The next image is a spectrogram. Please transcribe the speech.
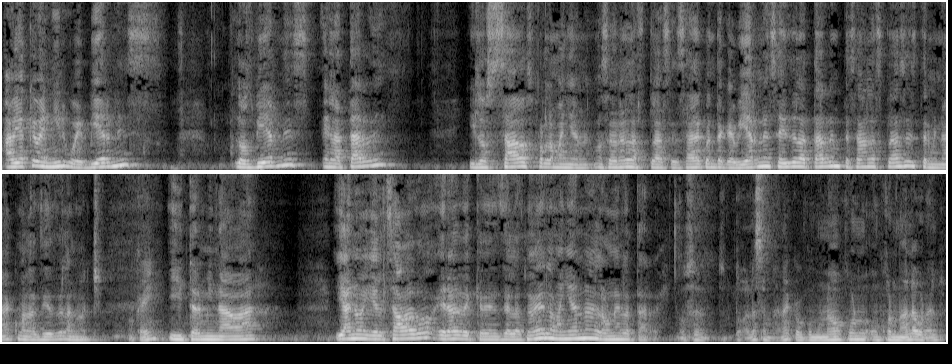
había que venir, güey, viernes, los viernes en la tarde y los sábados por la mañana. O sea, eran las clases. Se da cuenta que viernes 6 de la tarde empezaban las clases terminaba como a las 10 de la noche. Ok. Y terminaba. Ya no, y el sábado era de que desde las 9 de la mañana a la 1 de la tarde. O sea, toda la semana, como una jorn- jornada laboral.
